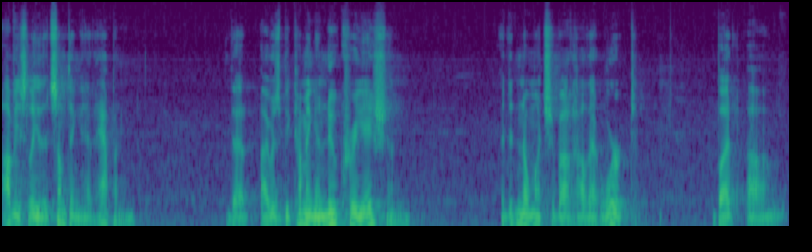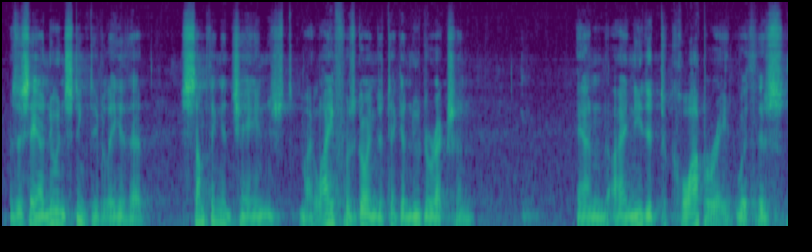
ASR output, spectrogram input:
obviously, that something had happened, that I was becoming a new creation. I didn't know much about how that worked. But um, as I say, I knew instinctively that something had changed. My life was going to take a new direction. And I needed to cooperate with this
